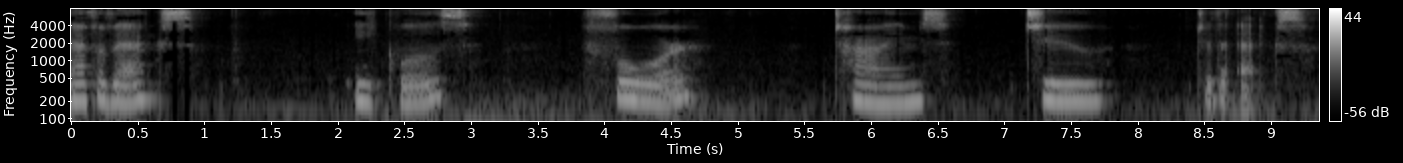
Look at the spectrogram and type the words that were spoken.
f of x equals 4 times 2 to the x.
